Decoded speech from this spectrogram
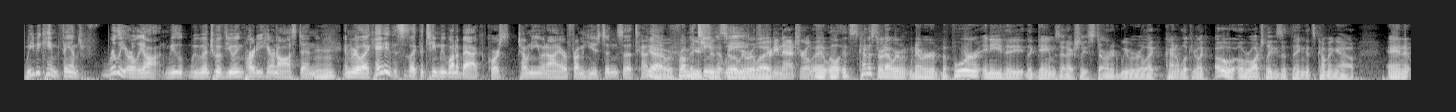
we became fans really early on. We, we went to a viewing party here in Austin, Mm-hmm. and we were like, "Hey, this is like the team we want to back." Of course, Tony, you and I are from Houston, so that's kind of Yeah, the, we're from the Houston, team that so we were like pretty natural. Well, it's kind of started out whenever before any of the the games that actually started, we were like kind of looking like, oh, Overwatch League is a thing that's coming out, and it,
